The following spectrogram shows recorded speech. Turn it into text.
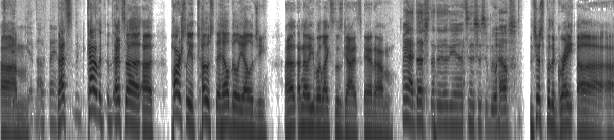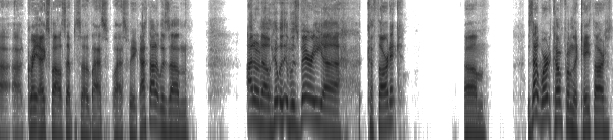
Um, yeah, not a fan. that's kind of a, that's a, a partially a toast to Hellbilly Elegy. I, I know he really likes those guys, and um, yeah, it does. that- that- Yeah, it's in his wheelhouse. just for the great uh, uh, uh great X Files episode last last week, I thought it was um, I don't know, it was it was very uh cathartic. Um, does that word come from the Cathars?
